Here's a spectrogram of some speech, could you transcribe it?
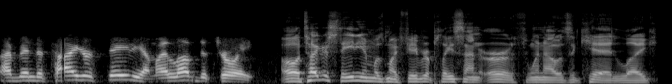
I've been to Tiger Stadium. I love Detroit. Oh, Tiger Stadium was my favorite place on earth when I was a kid. Like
